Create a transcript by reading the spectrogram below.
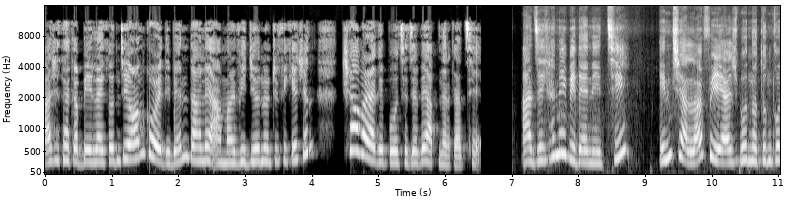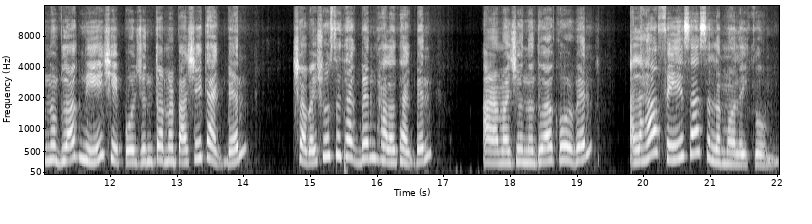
পাশে থাকা বেল আইকনটি অন করে দিবেন, তাহলে আমার ভিডিও নোটিফিকেশন সবার আগে পৌঁছে যাবে আপনার কাছে। আজ এখানেই বিদায় নিচ্ছি। ইনশাল্লাহ ফিরে আসব নতুন কোনো ব্লগ নিয়ে। সেই পর্যন্ত আমার পাশেই থাকবেন। সবাই সুস্থ থাকবেন, ভালো থাকবেন আর আমার জন্য দোয়া করবেন। আল্লাহ হাফেজ, আসসালামু আলাইকুম।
